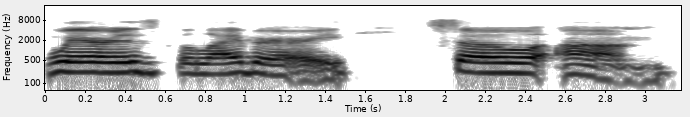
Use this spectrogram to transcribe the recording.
where is the library. So, um,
